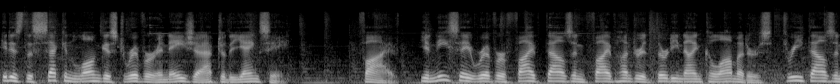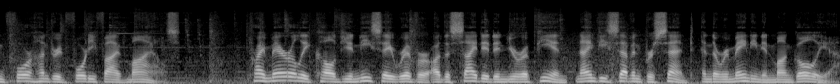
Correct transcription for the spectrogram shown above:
It is the second longest river in Asia after the Yangtze. 5. Yenisei River 5,539 kilometers 3,445 miles primarily called Yenisei River are the cited in European, 97%, and the remaining in Mongolia.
